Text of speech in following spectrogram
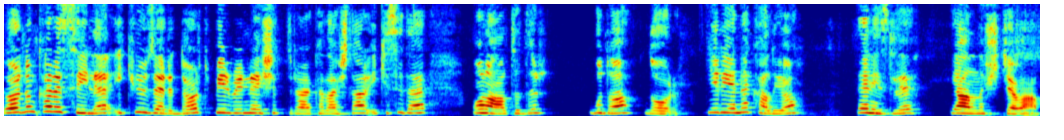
4'ün karesi ile 2 üzeri 4 birbirine eşittir arkadaşlar. İkisi de 16'dır. Bu da doğru. Geriye ne kalıyor? Denizli yanlış cevap.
